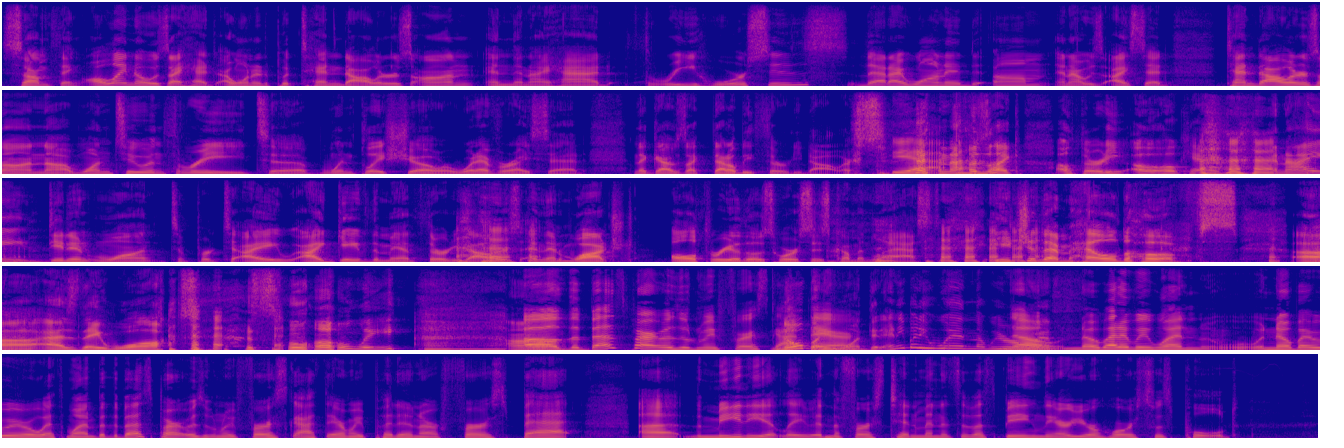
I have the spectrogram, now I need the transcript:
something. All I know is I had I wanted to put ten dollars on, and then I had three horses that I wanted. Um, and I was I said ten dollars on uh, one, two, and three to win, play, show, or whatever I said. And the guy was like, "That'll be thirty dollars." Yeah. and I was like, "Oh, 30? Oh, okay." and I didn't want to. Pret- I I gave the man thirty dollars, and then watched. All three of those horses come in last. Each of them held hoofs uh, as they walked slowly. oh, the best part was when we first got Um, Nobody there. won. Did anybody win that we were No, with? nobody we won. Nobody we were with won. But the best part was when we first got there and we put in our first bet. Uh, immediately, in the first ten minutes of us being there, your horse was pulled.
